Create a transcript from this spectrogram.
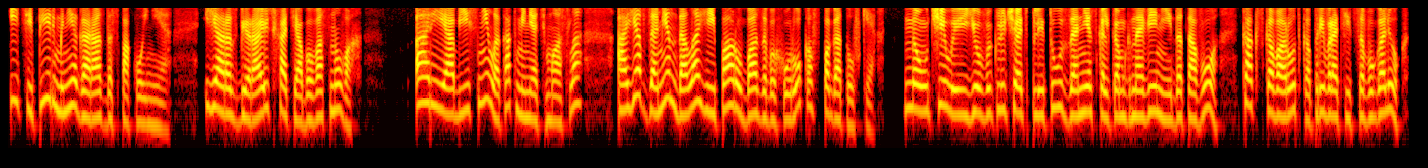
И теперь мне гораздо спокойнее. Я разбираюсь хотя бы в основах. Ария объяснила, как менять масло, а я взамен дала ей пару базовых уроков по готовке. Научила ее выключать плиту за несколько мгновений до того, как сковородка превратится в уголек.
